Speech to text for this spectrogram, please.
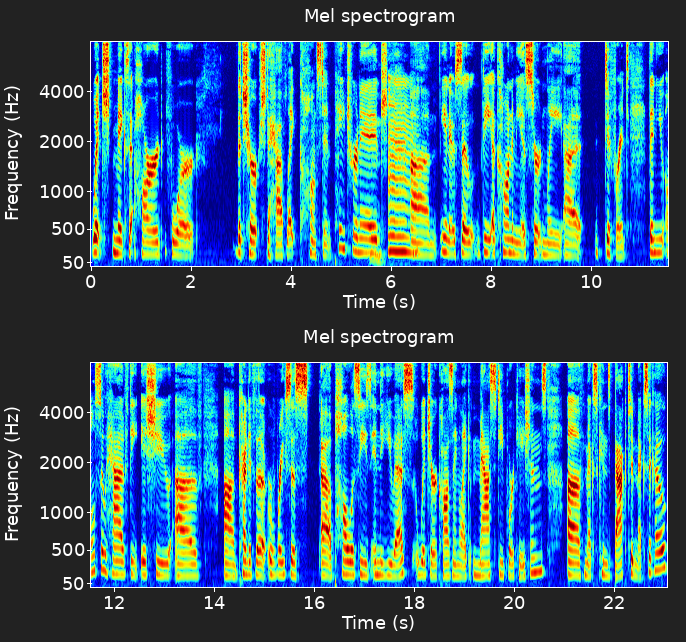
which makes it hard for the church to have like constant patronage. Um, you know, so the economy is certainly uh, different. Then you also have the issue of um, kind of the racist uh, policies in the US, which are causing like mass deportations of Mexicans back to Mexico.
